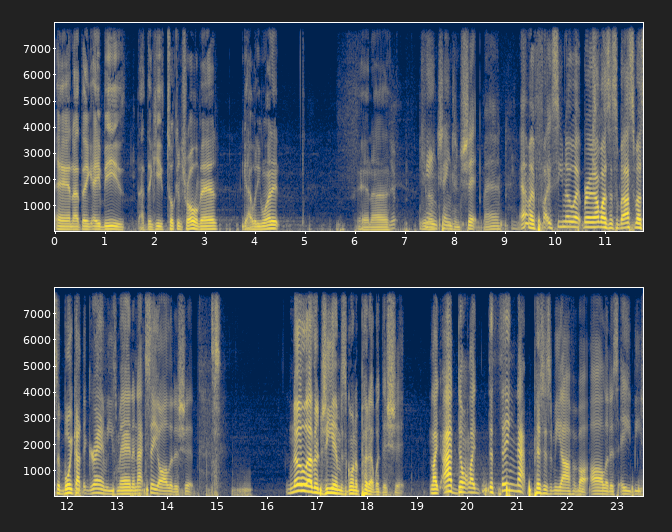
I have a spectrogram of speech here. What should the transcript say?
And I think AB, I think he took control, man. Got what he wanted. And uh, He you know, ain't changing shit, man. I'm a fuck. See, you know what, bro? I wasn't. supposed- I was supposed to boycott the Grammys, man, and not say all of this shit. No other GM is going to put up with this shit. Like I don't like the thing that pisses me off about all of this AB.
